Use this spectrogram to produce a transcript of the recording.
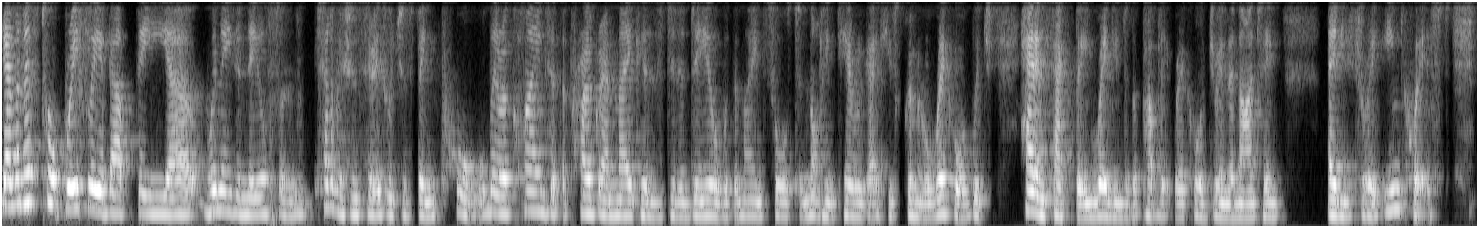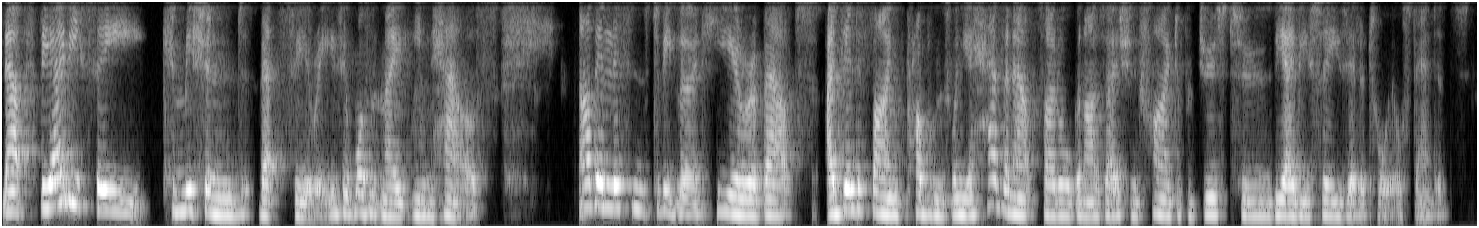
Gavin, let's talk briefly about the uh, Juanita Nielsen television series, which has been pulled. There are claims that the program makers did a deal with the main source to not interrogate his criminal record, which had in fact been read into the public record during the 1983 inquest. Now, the ABC commissioned that series, it wasn't made in house. Are there lessons to be learned here about identifying problems when you have an outside organisation trying to produce to the ABC's editorial standards?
